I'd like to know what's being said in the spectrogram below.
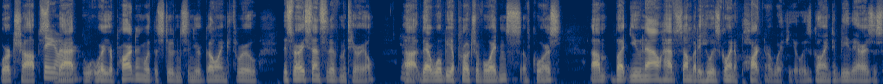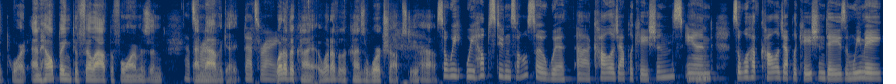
workshops They that are. where you're partnering with the students and you're going through this very sensitive material. Uh, there will be approach avoidance, of course, um, but you now have somebody who is going to partner with you, is going to be there as a support and helping to fill out the forms and, That's and right. navigate. That's right. What other kind? What other kinds of workshops do you have? So we, we help students also with uh, college applications, Mhm. and so we'll have college application days, and we may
